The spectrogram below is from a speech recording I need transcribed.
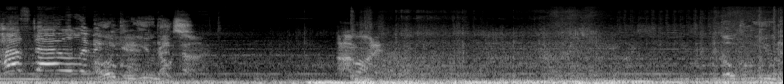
Hostile eliminated. Local No units. time. I'm on it. Local units.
